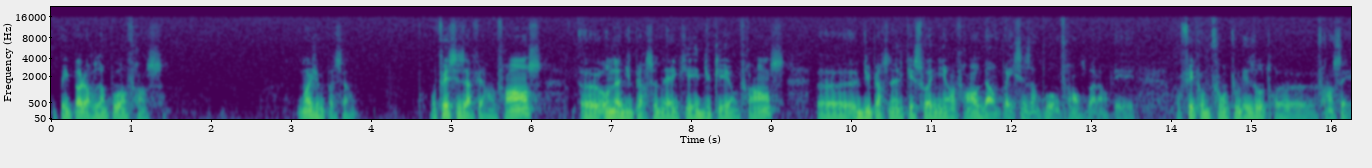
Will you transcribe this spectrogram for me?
ils ne payent pas leurs impôts en France. Moi, j'aime pas ça. On fait ses affaires en France, on a du personnel qui est éduqué en France, euh, du personnel qui est soigné en France, ben, on paye ses impôts en France. Voilà, on, fait, comme font tous les autres euh, Français.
